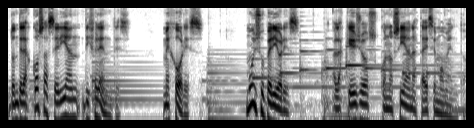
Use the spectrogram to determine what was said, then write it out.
donde las cosas serían diferentes, mejores, muy superiores a las que ellos conocían hasta ese momento.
